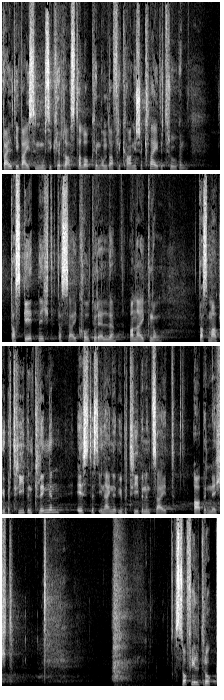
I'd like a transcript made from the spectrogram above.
weil die weißen Musiker Rastalocken und afrikanische Kleider trugen. Das geht nicht, das sei kulturelle Aneignung. Das mag übertrieben klingen, ist es in einer übertriebenen Zeit aber nicht. So viel Druck,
